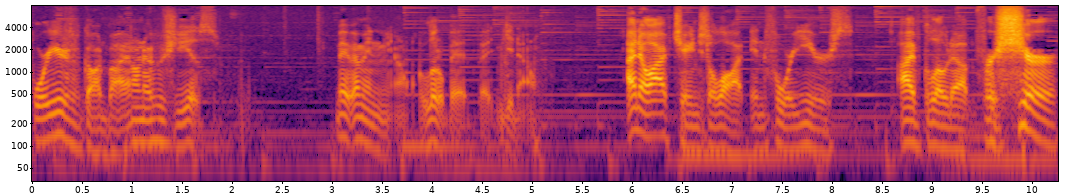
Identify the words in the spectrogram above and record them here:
four years have gone by. I don't know who she is. Maybe, I mean, you know, a little bit, but, you know. I know I've changed a lot in four years. I've glowed up for sure.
